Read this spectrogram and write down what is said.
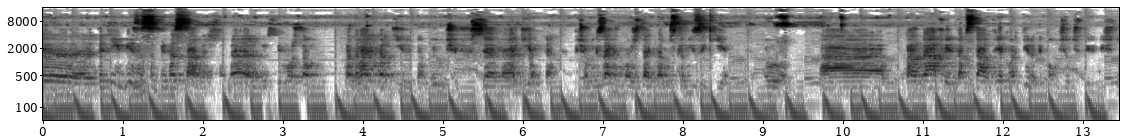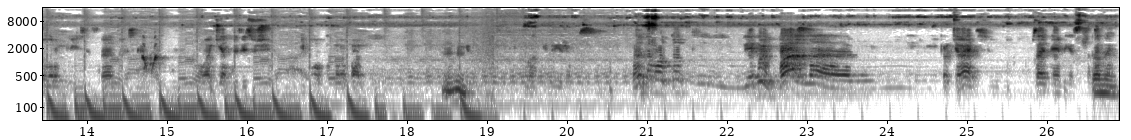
э, таких бизнесов предостаточно, да, то есть ты можешь там продавать квартиры, там, выучившись на агента, причем экзамен можешь сдать на русском языке, вот. а продав или там став две квартиры, ты получил 4000 долларов в месяц, да, то есть, ну, агенты здесь очень неплохо зарабатывают. Mm-hmm. Поэтому тут, я говорю, важно не протирать заднее место. Штаны.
